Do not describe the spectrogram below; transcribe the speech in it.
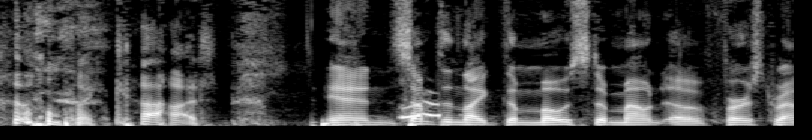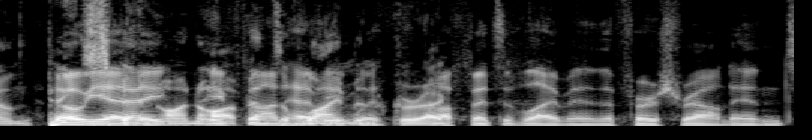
Oh my God! And something like the most amount of first round picks oh yeah, spent they, on offensive linemen, correct? offensive linemen in the first round, and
